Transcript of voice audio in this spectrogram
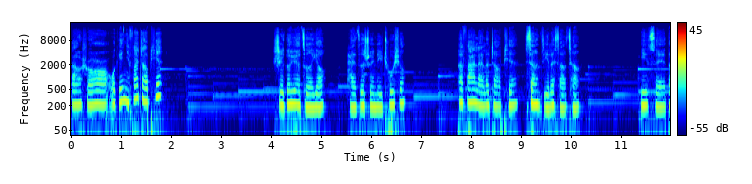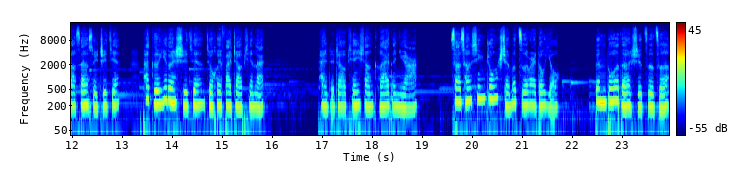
到时候我给你发照片。”十个月左右，孩子顺利出生。他发来了照片，像极了小强。一岁到三岁之间，他隔一段时间就会发照片来。看着照片上可爱的女儿，小强心中什么滋味都有，更多的是自责。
